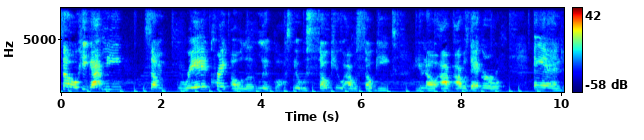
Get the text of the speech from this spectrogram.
so he got me some red Crayola lip gloss. It was so cute. I was so geeked. You know, I, I was that girl. And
